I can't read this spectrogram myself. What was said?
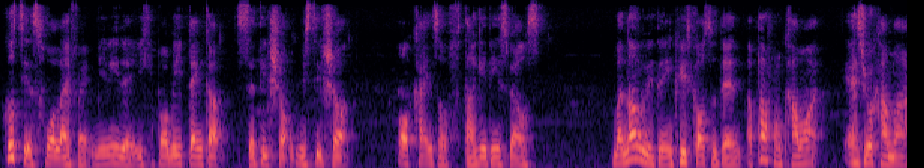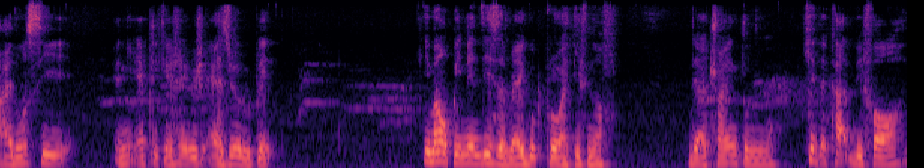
Because it has 4 life, right? Meaning that you can probably tank up Static Shock, Mystic Shot, all kinds of targeting spells. But now with the increased cost to 10, apart from Karma, Ezreal Karma, I don't see any application in which Ezreal will be played. In my opinion, this is a very good proactive nerf. They are trying to hit the card before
